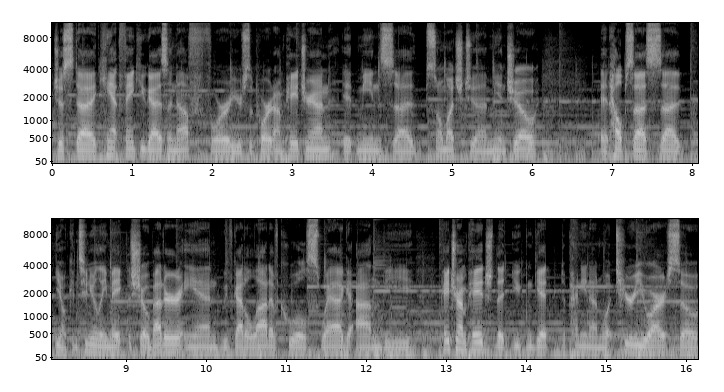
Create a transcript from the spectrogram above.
Just uh, can't thank you guys enough for your support on Patreon. It means uh, so much to me and Joe. It helps us, uh, you know, continually make the show better, and we've got a lot of cool swag on the Patreon page that you can get depending on what tier you are. So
